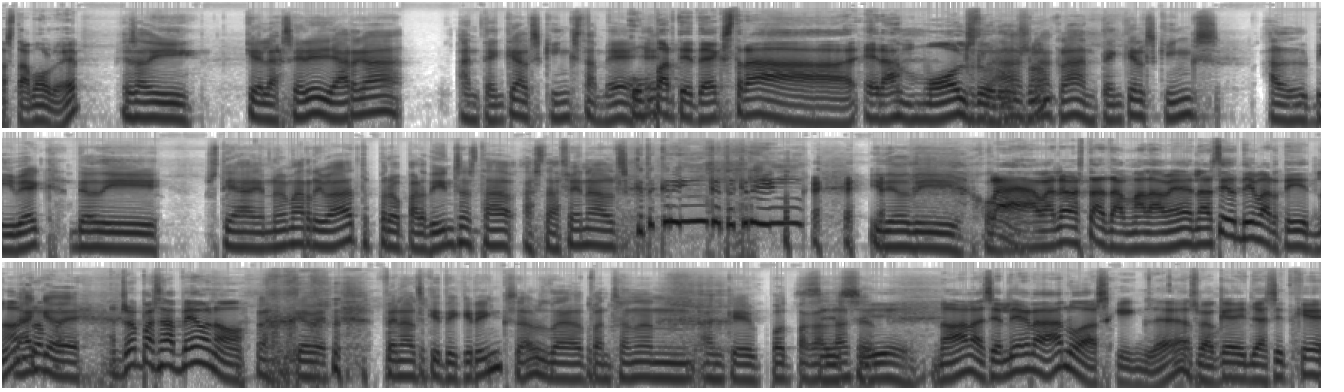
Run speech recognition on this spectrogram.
Està molt bé. És a dir, que la sèrie llarga entenc que els Kings també, Un eh? partit extra eren molts clar, duros, clar, no? clar, entenc que els Kings, el Vivek deu dir hòstia, no hem arribat, però per dins està, està fent els catacring, catacring, i deu dir, joder, Bueno, bueno, no està tan malament. Ha sigut divertit, no? Ens ho. Ens ho hem passat bé o no? que bé, fent els kitty saps? De, pensant en, en què pot pagar el làser. sí. No, a la gent li ha agradat lo dels Kings, eh? Es veu que he llegit que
